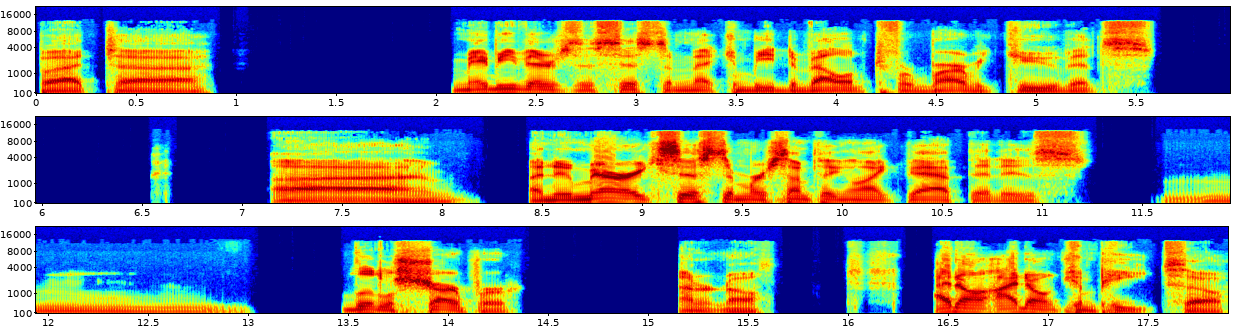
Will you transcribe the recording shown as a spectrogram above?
But uh, maybe there's a system that can be developed for barbecue that's uh, a numeric system or something like that that is mm, little sharper. I don't know. I don't. I don't compete. So,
